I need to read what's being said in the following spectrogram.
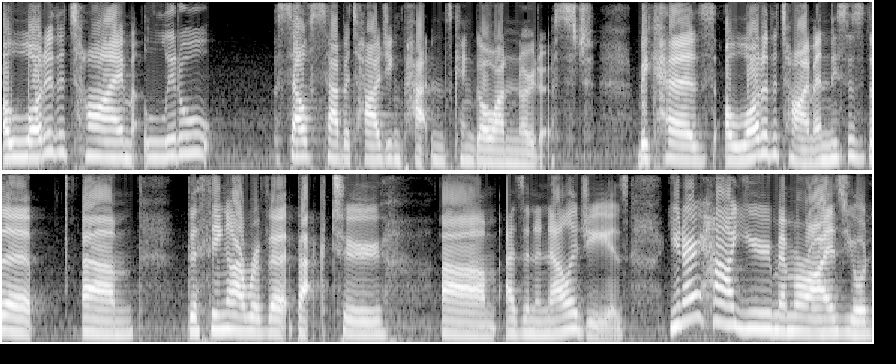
a lot of the time, little self sabotaging patterns can go unnoticed because a lot of the time, and this is the um, the thing I revert back to um, as an analogy is, you know how you memorize your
